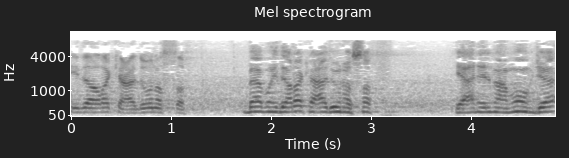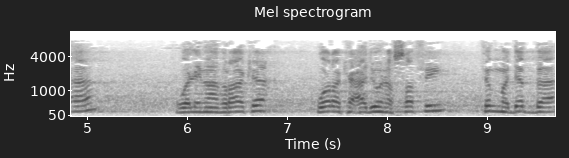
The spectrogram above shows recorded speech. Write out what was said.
إذا ركع دون الصف. باب إذا ركع دون الصف. يعني المأموم جاء والإمام راكع وركع دون الصف ثم دب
